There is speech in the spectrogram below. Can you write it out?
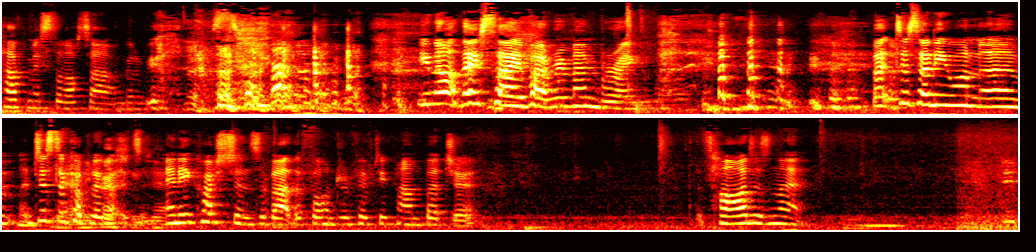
Have missed a lot out, I'm going to be honest. you know what they say about remembering. but does anyone, um, just yeah, a couple of questions, yeah. any questions about the £450 budget? It's hard, isn't it? Did,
